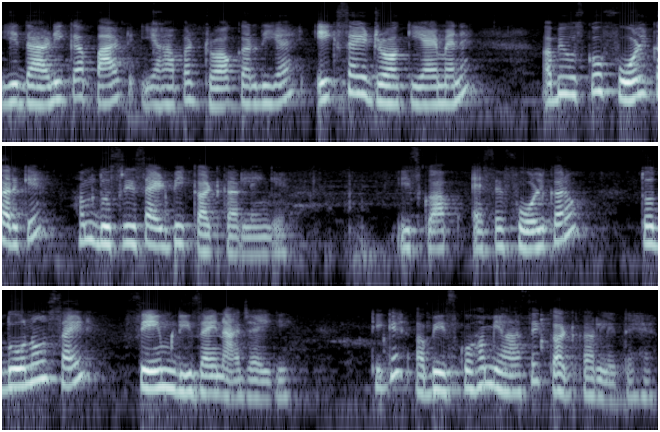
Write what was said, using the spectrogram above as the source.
ये दाढ़ी का पार्ट यहाँ पर ड्रॉ कर दिया है। एक साइड ड्रॉ किया है मैंने। अभी उसको फोल्ड करके हम दूसरी साइड भी कट कर लेंगे। इसको आप ऐसे फोल्ड करो तो दोनों साइड सेम डिज़ाइन आ जाएगी। ठीक है? अभी इसको हम यहाँ से कट कर लेते हैं।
